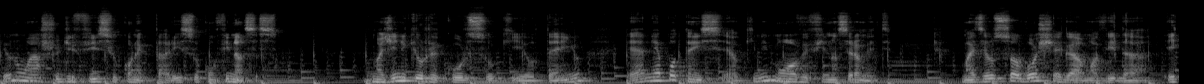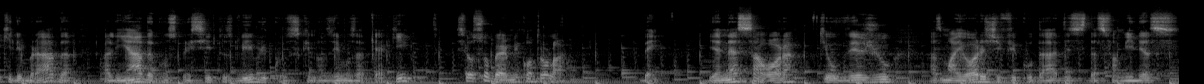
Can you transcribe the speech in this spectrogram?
Eu não acho difícil conectar isso com finanças. Imagine que o recurso que eu tenho é a minha potência, é o que me move financeiramente. Mas eu só vou chegar a uma vida equilibrada, alinhada com os princípios bíblicos que nós vimos até aqui, se eu souber me controlar. Bem, e é nessa hora que eu vejo as maiores dificuldades das famílias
